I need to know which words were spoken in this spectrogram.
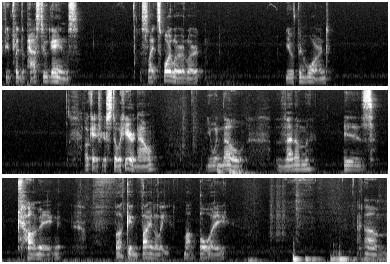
if you played the past two games, slight spoiler alert, you've been warned. Okay, if you're still here now, you would know Venom is coming. Fucking finally, my boy. Um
